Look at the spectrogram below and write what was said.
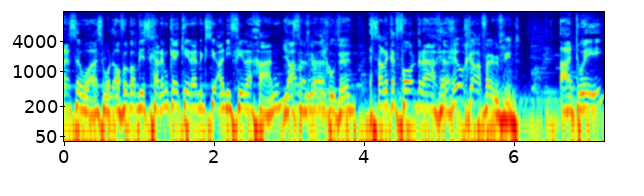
ergste was, want of ik op dit scherm kijk hier en ik zie al die file gaan. Ja, dat is ook niet eh, goed, hè? Zal ik het voordragen? Heel graag, fijne vriend. A2,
